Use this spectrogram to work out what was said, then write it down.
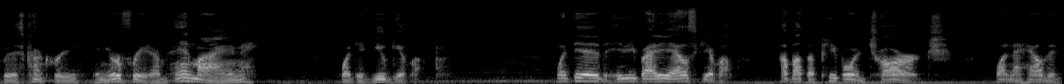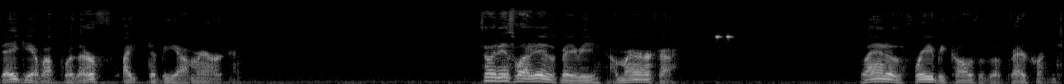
for this country and your freedom and mine. What did you give up? What did anybody else give up? How about the people in charge? What in the hell did they give up for their right to be American? So it is what it is, baby. America. Land of the free because of the veterans.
